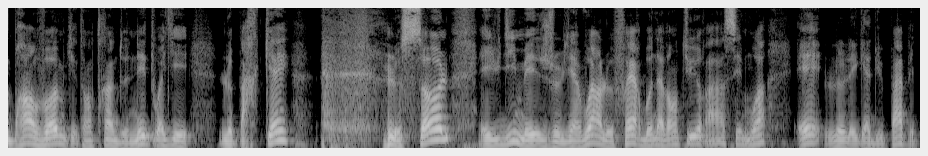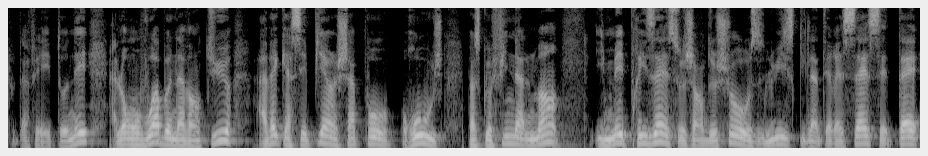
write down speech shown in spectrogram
brave homme qui est en train de nettoyer le parquet, le sol, et lui dit, mais je viens voir le frère Bonaventure, ah, c'est moi. Et le légat du pape est tout à fait étonné. Alors on voit Bonaventure avec à ses pieds un chapeau rouge, parce que finalement, il méprisait ce genre de choses. Lui, ce qui l'intéressait, c'était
